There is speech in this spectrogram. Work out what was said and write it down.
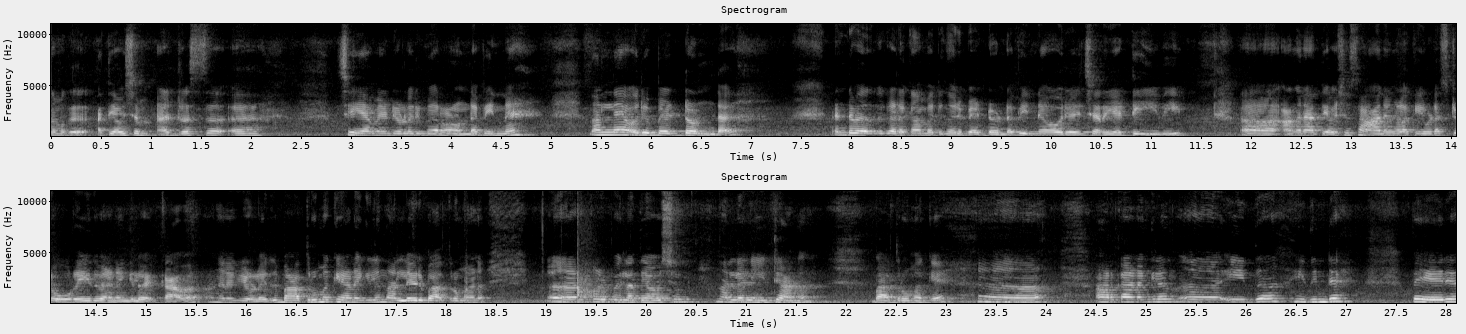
നമുക്ക് അത്യാവശ്യം ഡ്രസ്സ് ചെയ്യാൻ വേണ്ടിയുള്ളൊരു മിററുണ്ട് പിന്നെ നല്ല ഒരു ബെഡുണ്ട് രണ്ട് പേർക്ക് കിടക്കാൻ പറ്റുന്ന ഒരു ബെഡുണ്ട് പിന്നെ ഒരു ചെറിയ ടി വി അങ്ങനെ അത്യാവശ്യം സാധനങ്ങളൊക്കെ ഇവിടെ സ്റ്റോർ ചെയ്ത് വേണമെങ്കിൽ വെക്കാവ്. അങ്ങനെയൊക്കെയുള്ളത് ഇത് ബാത്റൂമൊക്കെ ആണെങ്കിലും നല്ലൊരു ബാത്റൂമാണ് കുഴപ്പമില്ല. അത്യാവശ്യം നല്ല നീറ്റാണ് ബാത്റൂമൊക്കെ ആർക്കാണെങ്കിലും ഇത് ഇതിന്റെ പേര്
